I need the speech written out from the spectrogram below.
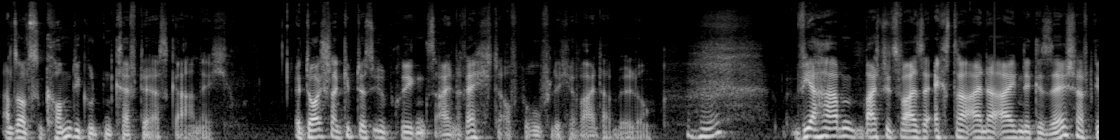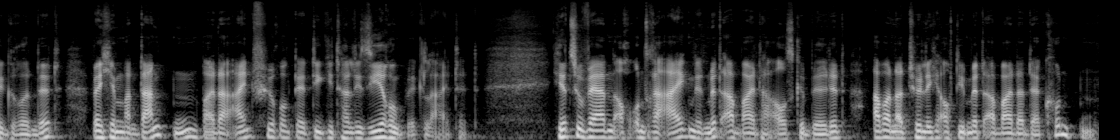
Ansonsten kommen die guten Kräfte erst gar nicht. In Deutschland gibt es übrigens ein Recht auf berufliche Weiterbildung. Mhm. Wir haben beispielsweise extra eine eigene Gesellschaft gegründet, welche Mandanten bei der Einführung der Digitalisierung begleitet. Hierzu werden auch unsere eigenen Mitarbeiter ausgebildet, aber natürlich auch die Mitarbeiter der Kunden.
